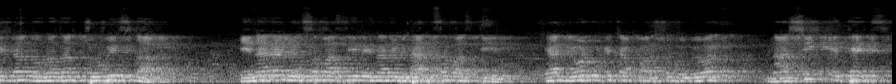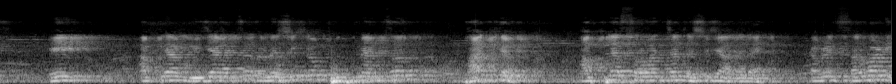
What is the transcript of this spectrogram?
एकदा दोन हजार चोवीसला येणाऱ्या लोकसभा असतील येणाऱ्या विधानसभा असतील ह्या निवडणुकीच्या पार्श्वभूमीवर नाशिक येथेच हे आपल्या विजयाचं रणशिंग फुंकण्याचं भाग्य आपल्या सर्वांच्या नशिबी आलेलं आहे. त्यामुळे सर्वांनी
